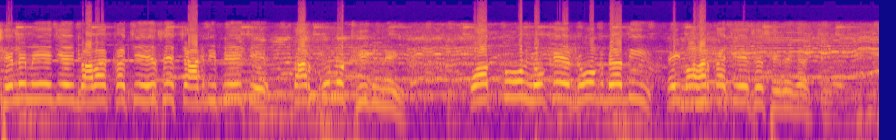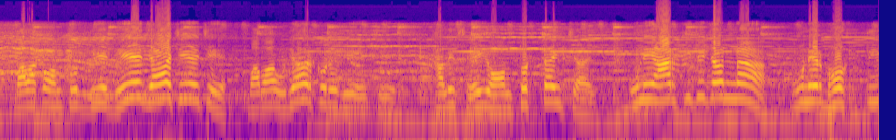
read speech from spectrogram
ছেলে মেয়ে যে এই বাবার কাছে এসে চাকরি পেয়েছে, তার কোনো ঠিক নেই। কত লোকের রোগ ব্যাধি এই বাবার কাছে এসে সেরে গেছে। বাবাকে অন্তর দিয়ে যে যা চেয়েছে, বাবা উজাড় করে দিয়েছে। খালি সেই অন্তরটাই চাই। উনি আর কিছু চান না, মনের ভক্তি,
